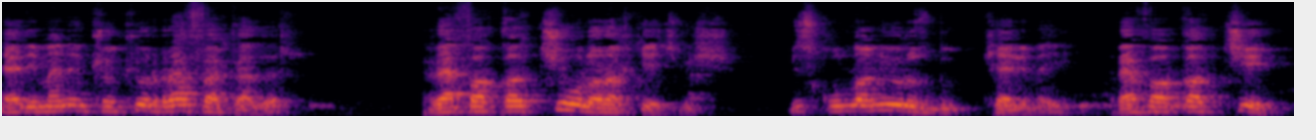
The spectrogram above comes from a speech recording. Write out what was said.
kelimenin kökü refakadır. Refakatçi olarak geçmiş. Biz kullanıyoruz bu kelimeyi. Refakatçi.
